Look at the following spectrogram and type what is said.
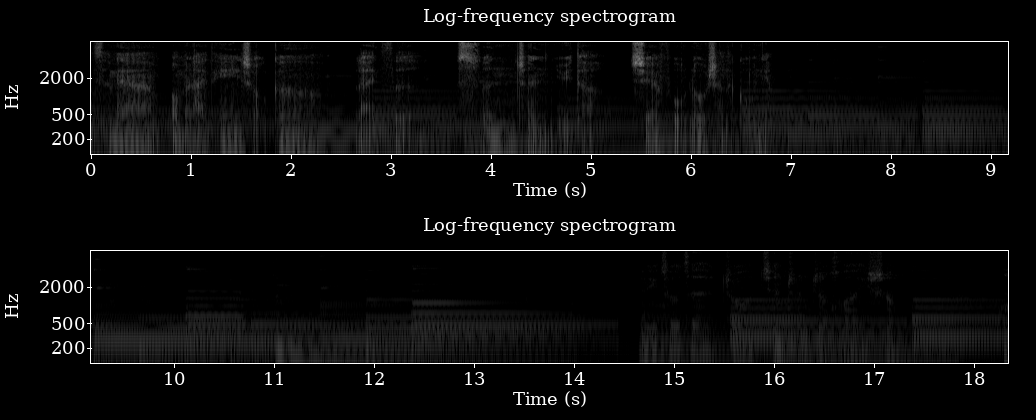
下面我们来听一首歌。来自孙振宇的《学府路上的姑娘》。坐在桌前，穿着花衣裳，我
